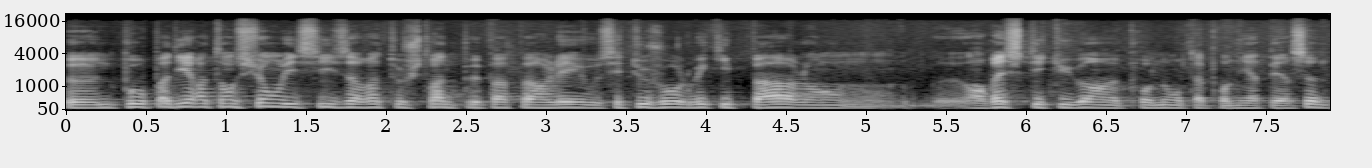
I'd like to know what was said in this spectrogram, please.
Euh, pour pas dire attention, ici Zarathustra ne peut pas parler, ou c'est toujours lui qui parle en, en, restituant un pronom à première personne.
